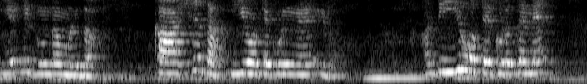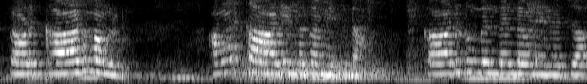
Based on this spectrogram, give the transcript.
ഇങ്ങനെ നിൽക്കുമ്പോൾ നമ്മളിതാ കാശ് ഇതാ ഈ ഓട്ടയിൽ കൂടെ ഇങ്ങനെ ഇടും. എന്നിട്ട് ഈ ഓട്ടയിൽ കൂടെ തന്നെ നമ്മുടെ കാർഡ് നമ്മളിടും. അങ്ങനെ കാർഡ് ഇടുന്ന സമയത്ത് ഇതാ കാർഡ് ഇടുമ്പോൾ എന്താ ഉണ്ടാവണേന്ന് വെച്ചാൽ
